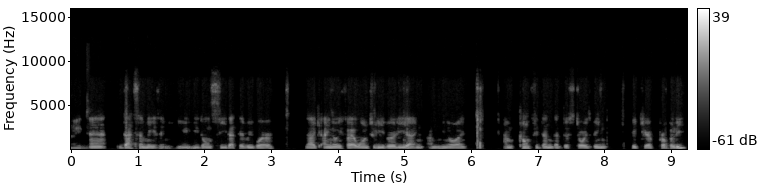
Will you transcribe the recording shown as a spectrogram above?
Right. And that's amazing. You, you don't see that everywhere. Like I know if I want to leave early, I, am you know I, I'm confident that the store is being taken care of properly.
